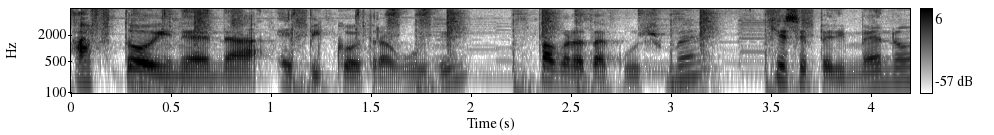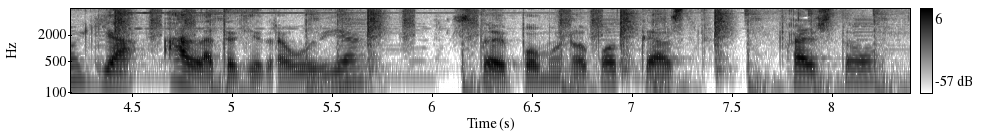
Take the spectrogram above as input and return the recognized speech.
Αυτό είναι ένα επικό τραγούδι, πάμε να τα ακούσουμε και σε περιμένω για άλλα τέτοια τραγούδια στο επόμενο podcast. Ευχαριστώ.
